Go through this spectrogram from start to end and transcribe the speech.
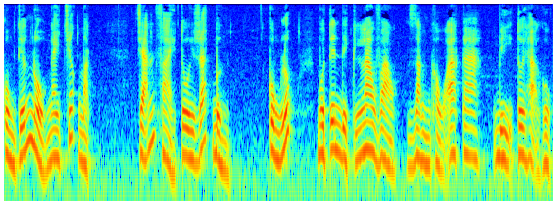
cùng tiếng nổ ngay trước mặt. Chán phải tôi rát bừng. Cùng lúc, một tên địch lao vào, rằng khẩu AK bị tôi hạ gục.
